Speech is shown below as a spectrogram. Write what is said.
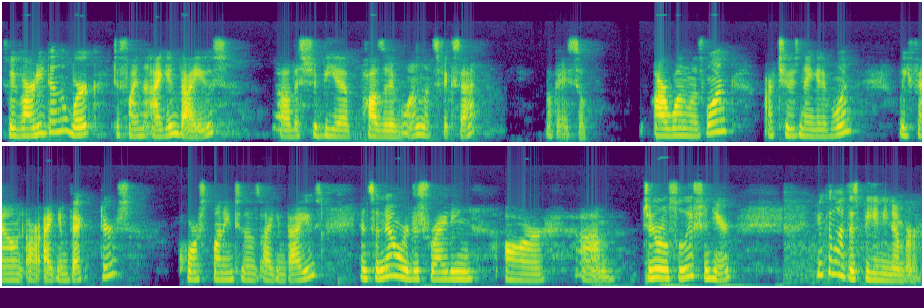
So we've already done the work to find the eigenvalues. Uh, this should be a positive 1. Let's fix that. Okay, so r1 was 1, r2 is negative 1 we found our eigenvectors corresponding to those eigenvalues. And so now we're just writing our um, general solution here. You can let this be any number.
